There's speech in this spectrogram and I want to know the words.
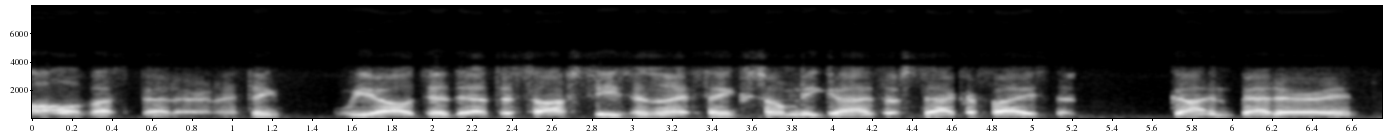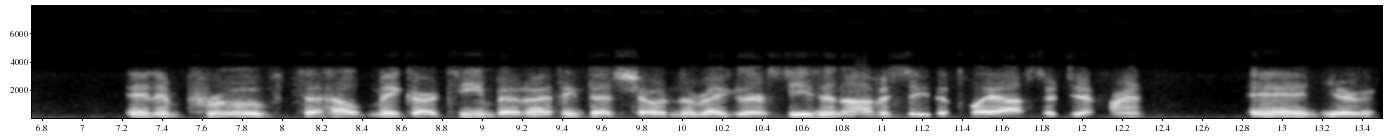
all of us better. And I think we all did that this off season, and I think so many guys have sacrificed and gotten better and and improve to help make our team better. I think that showed in the regular season. Obviously, the playoffs are different, and you're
